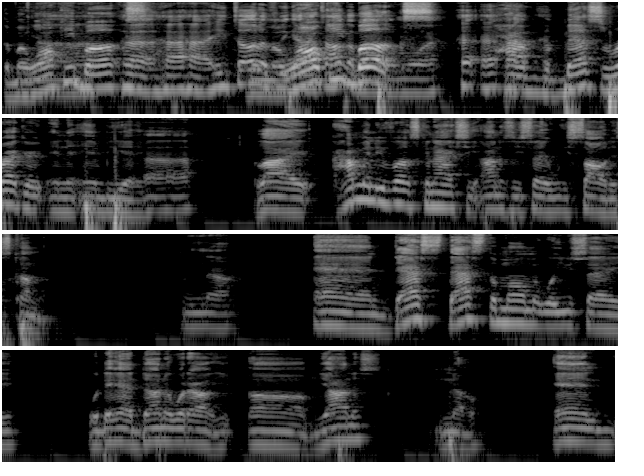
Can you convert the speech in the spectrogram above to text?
The Milwaukee Bucks he told the us Milwaukee Bucks about have the best record in the NBA. uh, Like, how many of us can actually honestly say we saw this coming? no, And that's that's the moment where you say, would they have done it without um, Giannis? No. And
